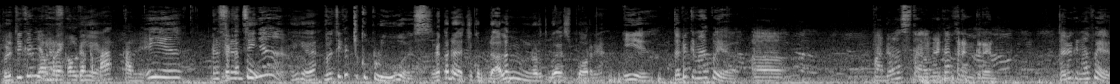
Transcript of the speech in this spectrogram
Berarti kan yang mereka udah Iya. kenakan Iya, referensinya iya. berarti kan cukup luas. mereka udah cukup dalam menurut gue eksplornya Iya, tapi kenapa ya? eh, padahal style mereka keren-keren. Tapi kenapa ya?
